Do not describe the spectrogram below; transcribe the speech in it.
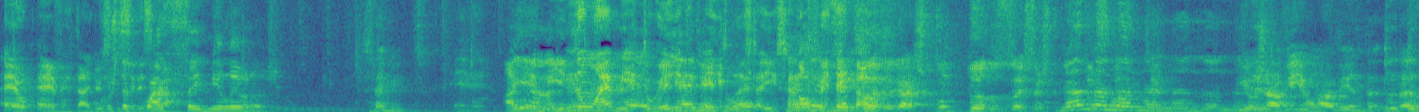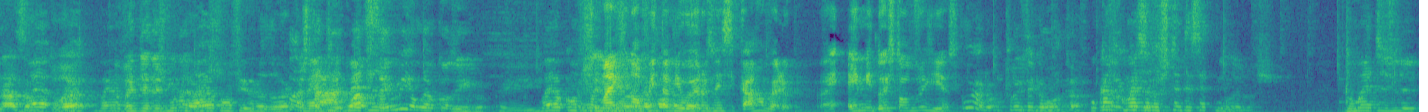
É, é verdade, eu Custa esqueci desse quase carro. 100 mil euros. Isso é mito. Aí é mito. Não é mito, É, ele, é ele mito, custa é. isso, é É, 90 é e tal. com todos os extras que Não, tu não, não, não, não, não, não. E eu já vi um à venda Tu- na NASA vai- Motor, vai- vai ao- 92 mil Vai ao euros. configurador, Lá está, mete, quase mete, 100 mil é o que eu digo. E- vai ao configurador. Mais de Ainda 90 falta mil euros nesse carro, velho. É M2 todos os dias. Claro, por isso é que eu Nunca. O carro começa nos 77 mil euros. Tu metes-lhe.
